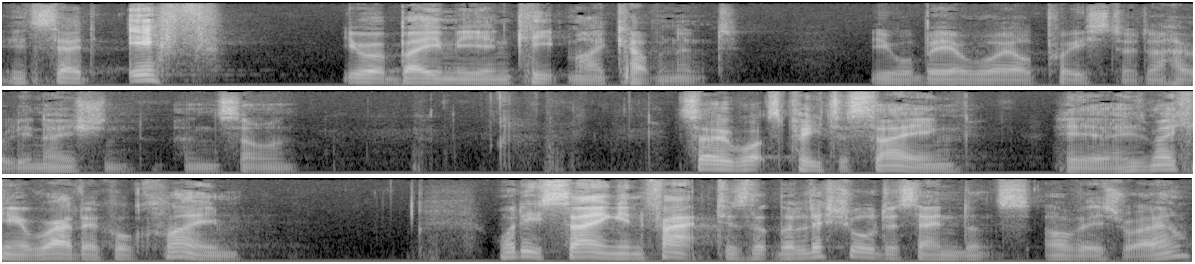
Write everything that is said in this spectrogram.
It said, If you obey me and keep my covenant, you will be a royal priesthood, a holy nation, and so on. So, what's Peter saying here? He's making a radical claim. What he's saying, in fact, is that the literal descendants of Israel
